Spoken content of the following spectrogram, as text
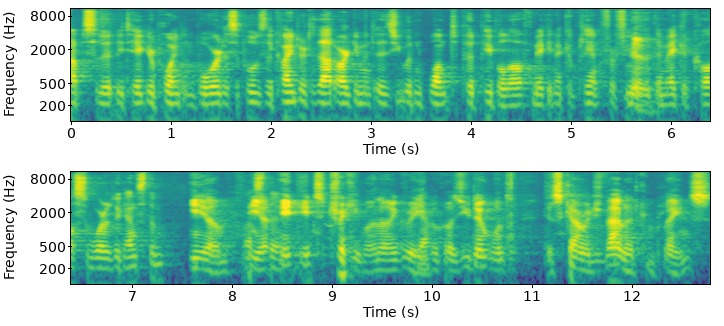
absolutely take your point on board. I suppose the counter to that argument is you wouldn't want to put people off making a complaint for fear No. that they might get costs awarded against them. Yeah, That's yeah, the- it, it's a tricky one, I agree, Yeah. because you don't want to discourage valid complaints.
